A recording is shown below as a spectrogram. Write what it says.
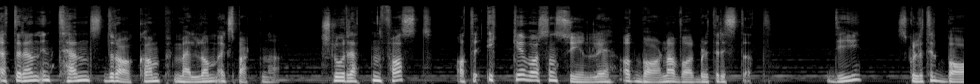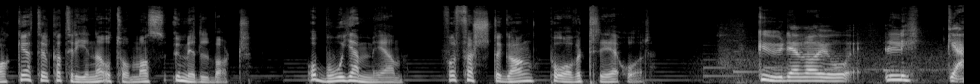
Etter en intens dragkamp mellom ekspertene slo retten fast at det ikke var sannsynlig at barna var blitt ristet. De skulle tilbake til Katrine og Thomas umiddelbart, og bo hjemme igjen, for første gang på over tre år. Gud, det var jo lykke.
